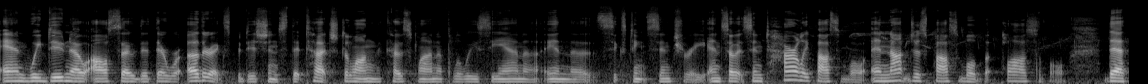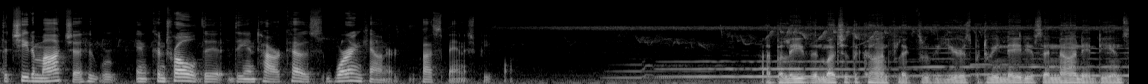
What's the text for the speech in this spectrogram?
And we do know also that there were other expeditions that touched along the coastline of Louisiana in the 16th century. And so it's entirely possible, and not just possible but plausible, that the Chitimacha, who were in control the, the entire coast, were encountered by Spanish people. I believe that much of the conflict through the years between natives and non-Indians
